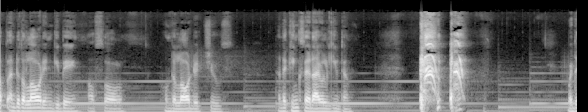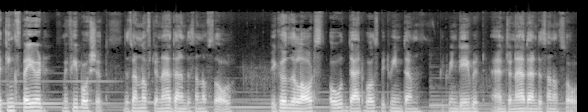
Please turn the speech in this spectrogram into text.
up unto the Lord in Gibeah of Saul, whom the Lord did choose. And the king said, I will give them. but the king spared Mephibosheth, the son of Jonathan, the son of Saul, because the Lord's oath that was between them, between David and Jonathan, the son of Saul.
